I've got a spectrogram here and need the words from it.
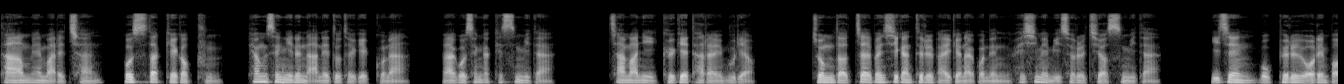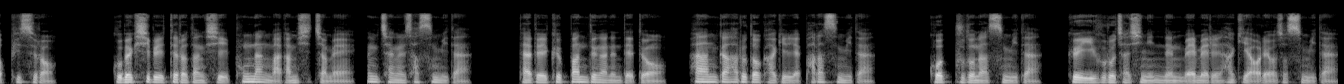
다음 해 말에 찬 코스닥 개거품 평생 일은 안 해도 되겠구나 라고 생각했습니다. 자만이 그게 달할 무렵 좀 더 짧은 시간들을 발견하고는 회심의 미소를 지었습니다. 이젠 목표를 오랜 버핏으로 911대로 당시 폭락 마감 시점에 흥창을 샀습니다. 다들 급반등하는데도 하한가 하루 더 가길래 팔았습니다. 곧 부도 났습니다. 그 이후로 자신 있는 매매를 하기 어려워졌습니다.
